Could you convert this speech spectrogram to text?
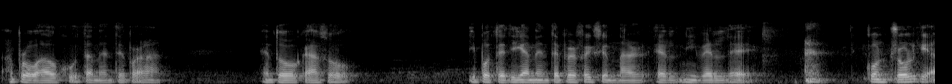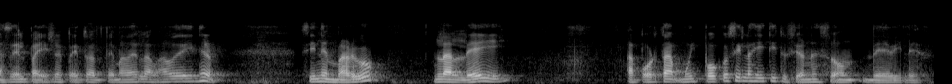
aprobado justamente para, en todo caso, hipotéticamente perfeccionar el nivel de control que hace el país respecto al tema del lavado de dinero. Sin embargo, la ley aporta muy poco si las instituciones son débiles.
